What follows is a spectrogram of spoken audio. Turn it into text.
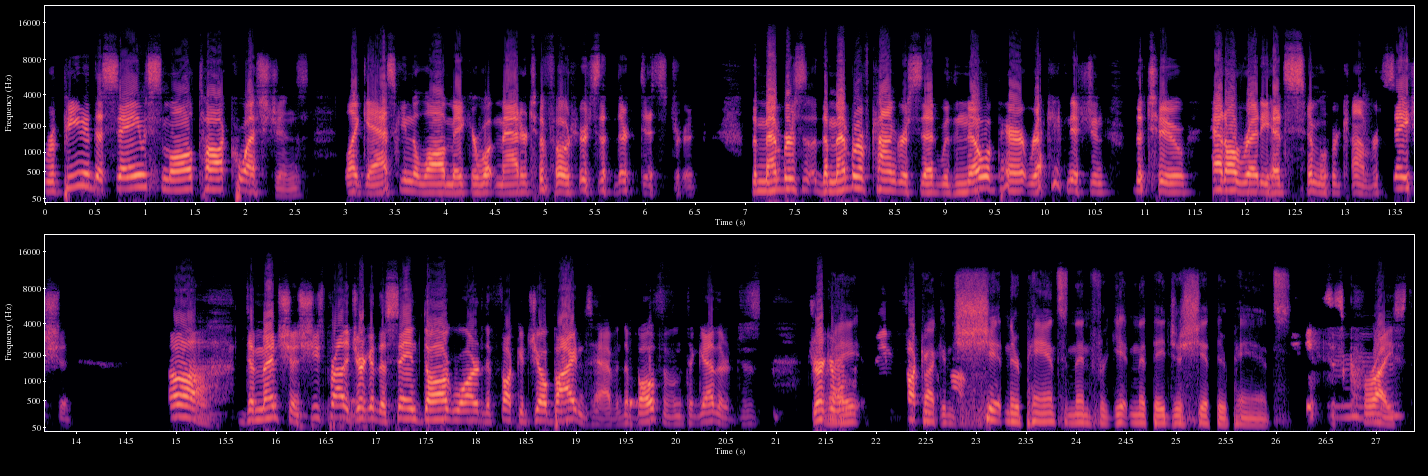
Repeated the same small talk questions, like asking the lawmaker what mattered to voters of their district. The members, the member of Congress said, with no apparent recognition, the two had already had similar conversation. Oh, dementia. She's probably drinking the same dog water that fucking Joe Biden's having. The both of them together, just drinking from the Right? same fucking, Fucking cup. shit in their pants and then forgetting that they just shit their pants. Jesus Mhm. Christ.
